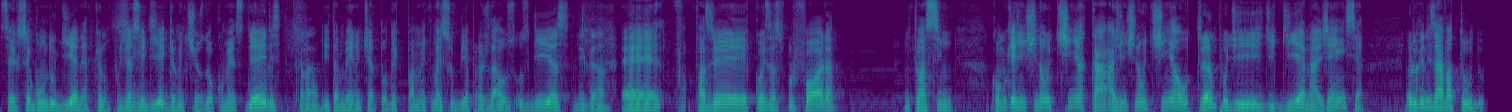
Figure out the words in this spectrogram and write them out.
se- segundo guia, né? Porque eu não podia Sim, ser guia, sim. que eu não tinha os documentos deles. Claro. E também não tinha todo o equipamento, mas subia pra ajudar os, os guias Legal. é, fazer coisas por fora. Então, assim, como que a gente não tinha, a gente não tinha o trampo de, de guia na agência, eu organizava tudo.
